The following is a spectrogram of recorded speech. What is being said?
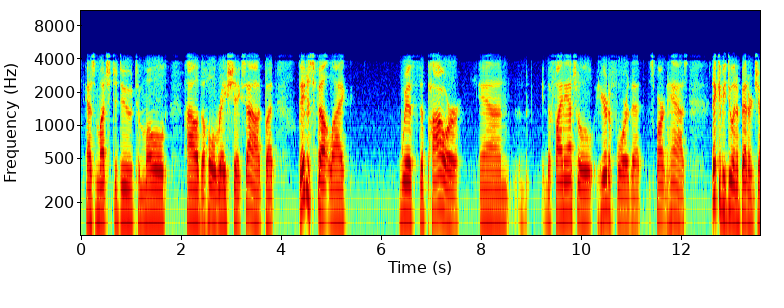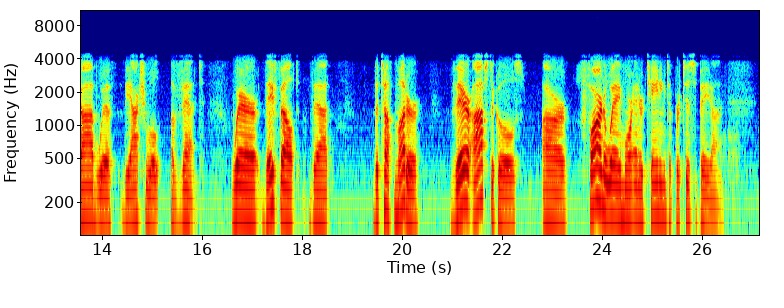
has much to do to mold how the whole race shakes out. But they just felt like with the power and the financial heretofore that Spartan has, they could be doing a better job with the actual event, where they felt that the Tough Mudder, their obstacles are far and away more entertaining to participate on.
